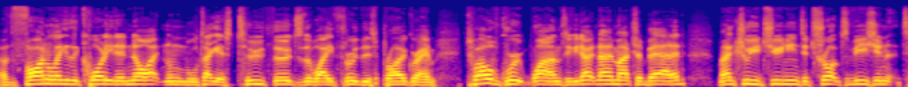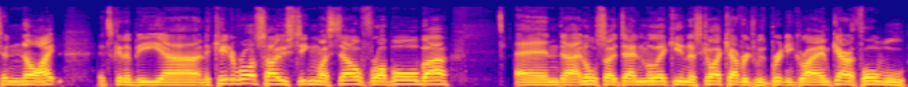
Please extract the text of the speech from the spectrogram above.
of the final leg of the quaddy tonight, and we'll take us two thirds of the way through this program. Twelve Group Ones. If you don't know much about it, make sure you tune in to Trot's Vision tonight. It's going to be uh, Nikkita Ross hosting, myself, Rob Orber. And uh, and also Dan Malecki and the Sky coverage with Brittany Graham. Gareth Hall will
